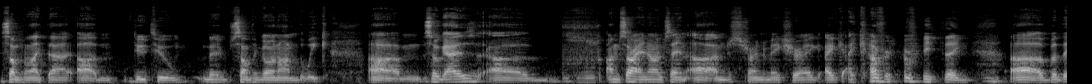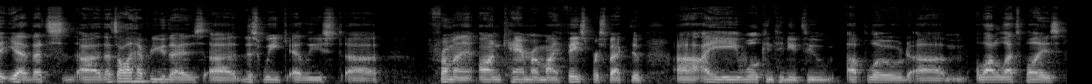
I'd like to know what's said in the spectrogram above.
something like that, um, due to there's something going on in the week. Um, so guys, uh, I'm sorry. I know I'm saying uh, I'm just trying to make sure I, I, I covered everything. Uh, but yeah, that's uh, that's all I have for you guys uh, this week, at least uh, from an on camera, my face perspective. I will continue to upload um, a lot of let's plays.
